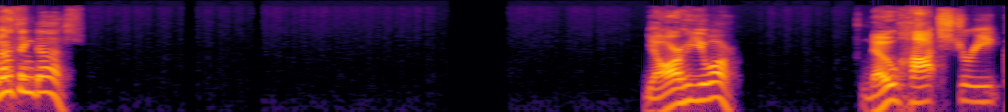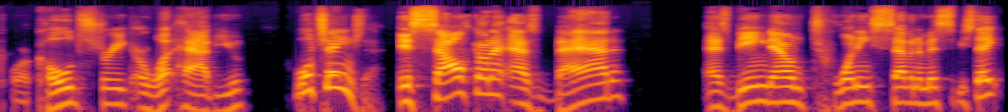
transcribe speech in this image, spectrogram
Nothing does. You are who you are. No hot streak or cold streak or what have you We'll change that. Is South Carolina as bad as being down 27 to Mississippi State?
